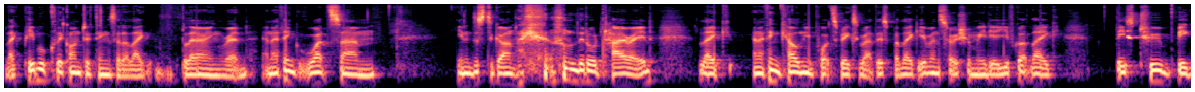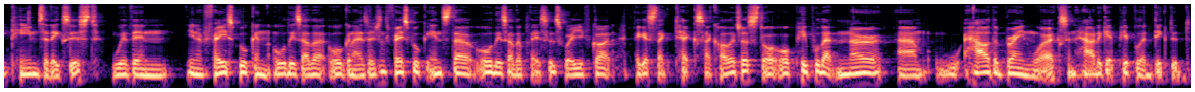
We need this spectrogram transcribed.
Like people click onto things that are like blaring red, and I think what's um you know just to go on like a little tirade, like and I think Cal Newport speaks about this, but like even social media, you've got like these two big teams that exist within you know Facebook and all these other organizations, Facebook, Insta, all these other places where you've got I guess like tech psychologists or, or people that know um, how the brain works and how to get people addicted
